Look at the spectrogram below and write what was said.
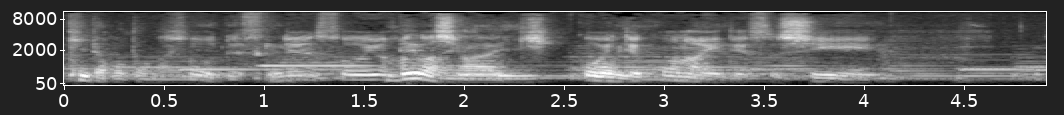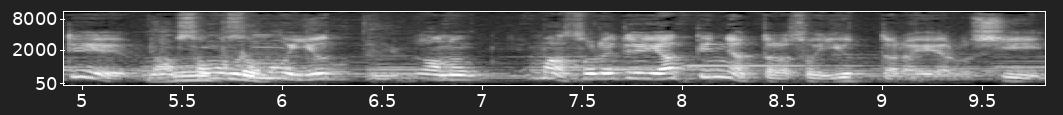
聞いたことない。んそうですね。そういう話も聞こえてこないですし。で何そもそも言あのまあそれでやってんのやったらそう言ったらええやろし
